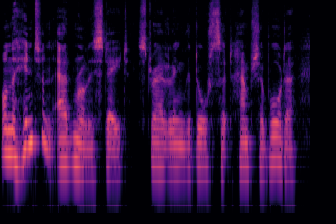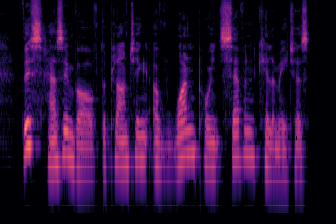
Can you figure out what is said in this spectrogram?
On the Hinton Admiral estate, straddling the Dorset Hampshire border, this has involved the planting of 1.7 kilometres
